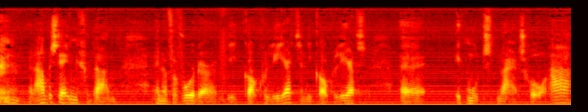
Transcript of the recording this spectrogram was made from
een aanbesteding gedaan. En een vervoerder die calculeert en die calculeert... Uh, ik moet naar school A,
